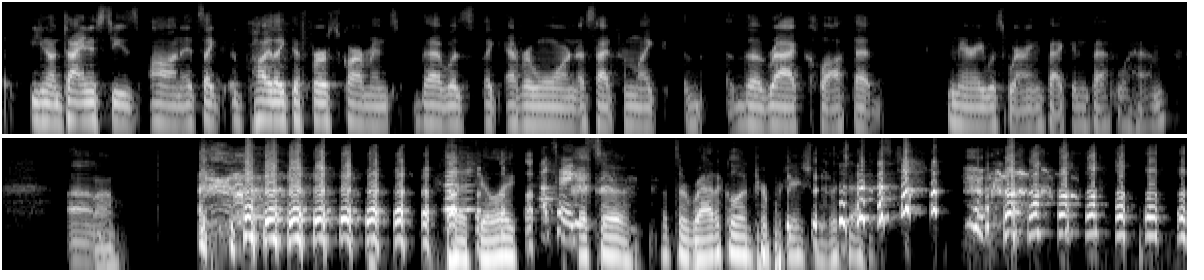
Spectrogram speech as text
like you know dynasties on it's like probably like the first garment that was like ever worn aside from like the rag cloth that mary was wearing back in bethlehem um Wow. I feel like I'll take that's a that's a radical interpretation of the text.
